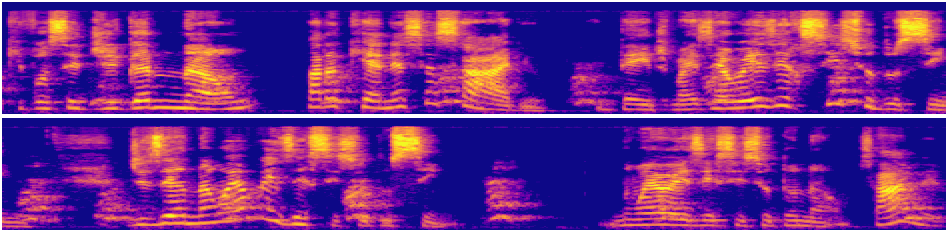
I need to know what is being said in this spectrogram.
que você diga não para o que é necessário, entende? Mas é o exercício do sim. Dizer não é o exercício do sim, não é o exercício do não, sabe?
